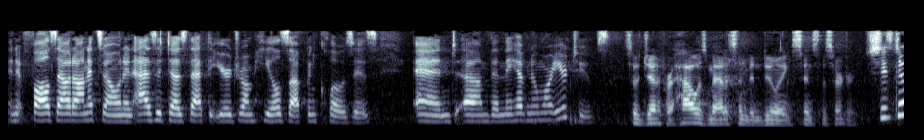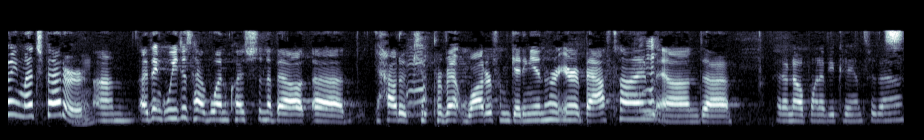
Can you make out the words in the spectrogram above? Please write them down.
and it falls out on its own. And as it does that, the eardrum heals up and closes, and um, then they have no more ear tubes. So Jennifer, how has Madison been doing since the surgery? She's doing much better. Mm-hmm. Um, I think we just have one question about uh, how to k- prevent water from getting in her ear at bath time, and uh, I don't know if one of you could answer that.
